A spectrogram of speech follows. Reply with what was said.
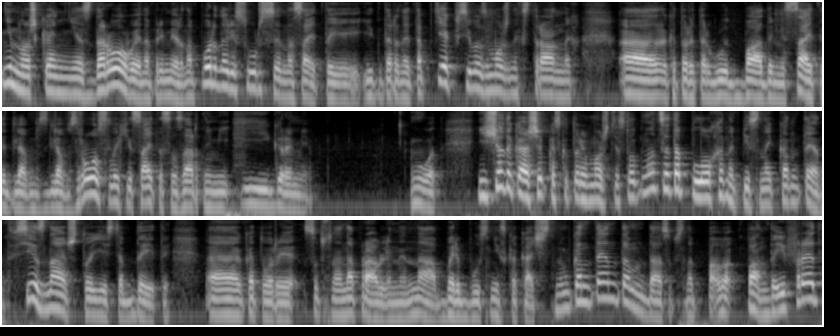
немножко нездоровые, например, на порно-ресурсы, на сайты интернет-аптек всевозможных странных, э, которые торгуют БАДами, сайты для, для взрослых и сайты с азартными играми. Вот. Еще такая ошибка, с которой можете столкнуться, это плохо написанный контент. Все знают, что есть апдейты, э, которые, собственно, направлены на борьбу с низкокачественным контентом, да, собственно, Панда и Фред,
